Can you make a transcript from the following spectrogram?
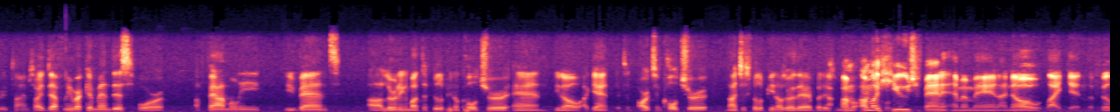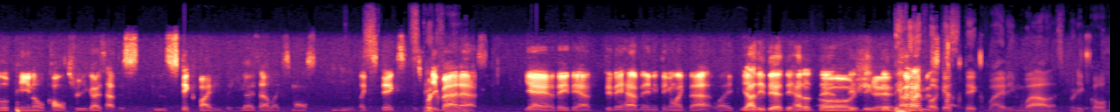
Great time. So I definitely recommend this for a family event, uh, learning about the Filipino culture, and you know, again, it's an arts and culture. Not just Filipinos are there, but it's more I'm, of I'm a culture. huge fan of MMA, and I know like in the Filipino culture, you guys have this, this stick fighting thing. You guys have like small Mhm. like sticks. It's Stick pretty fighting. badass. Yeah, they they have. Did they have anything like that? Like Yeah, they did. They had a. They, Oh, they, shit. They, They they had- I fucking stick fighting. Wow, that's pretty cool.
